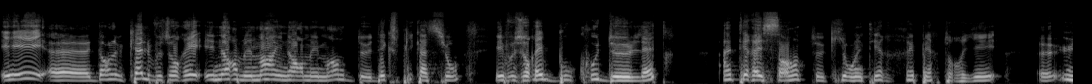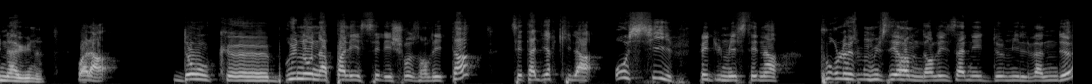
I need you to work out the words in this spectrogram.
et euh, dans lequel vous aurez énormément, énormément d'explications et vous aurez beaucoup de lettres intéressantes qui ont été répertoriées euh, une à une. Voilà. Donc, euh, Bruno n'a pas laissé les choses en l'état c'est-à-dire qu'il a aussi fait du mécénat pour le muséum dans les années 2022.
